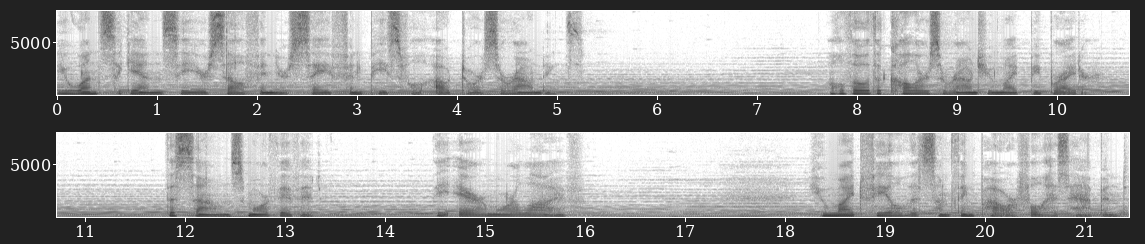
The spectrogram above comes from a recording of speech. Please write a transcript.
You once again see yourself in your safe and peaceful outdoor surroundings although the colors around you might be brighter, the sounds more vivid, the air more alive. You might feel that something powerful has happened,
